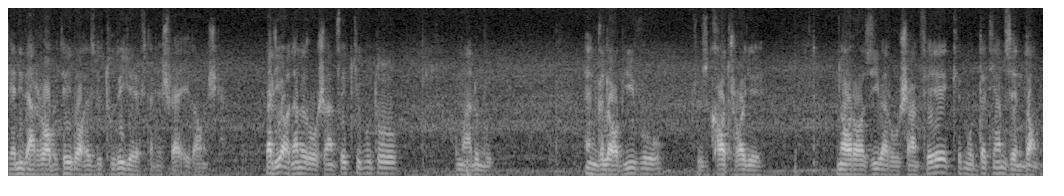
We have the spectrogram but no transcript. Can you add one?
یعنی در رابطه با حزب توده گرفتنش و اعدامش کرد. ولی آدم روشنفکری بود و معلوم بود. انقلابی و جز کادرهای ناراضی و روشنفکر که مدتی هم زندان بود.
